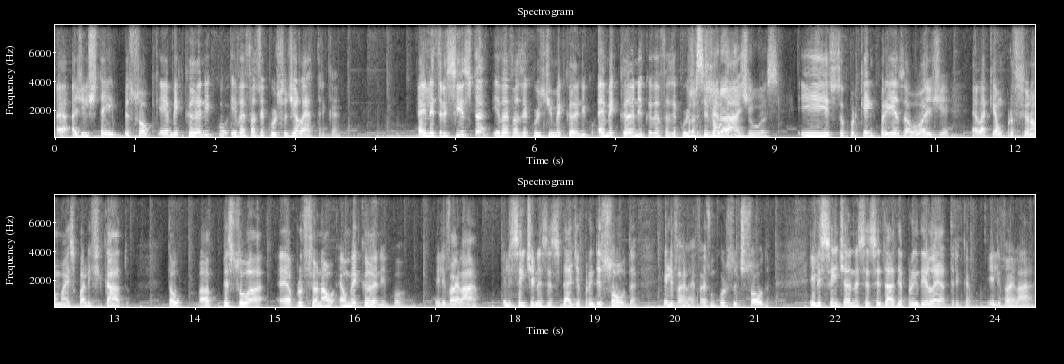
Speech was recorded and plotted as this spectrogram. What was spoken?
é, a gente tem pessoal que é mecânico e vai fazer curso de elétrica. É eletricista e vai fazer curso de mecânico. É mecânico e vai fazer curso Para de se virar nas soldagem. duas. Isso, porque a empresa hoje, ela quer um profissional mais qualificado. Então, a pessoa, é, o profissional é um mecânico. Ele vai lá, ele sente a necessidade de aprender solda. Ele vai lá e faz um curso de solda. Ele sente a necessidade de aprender elétrica. Ele vai lá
